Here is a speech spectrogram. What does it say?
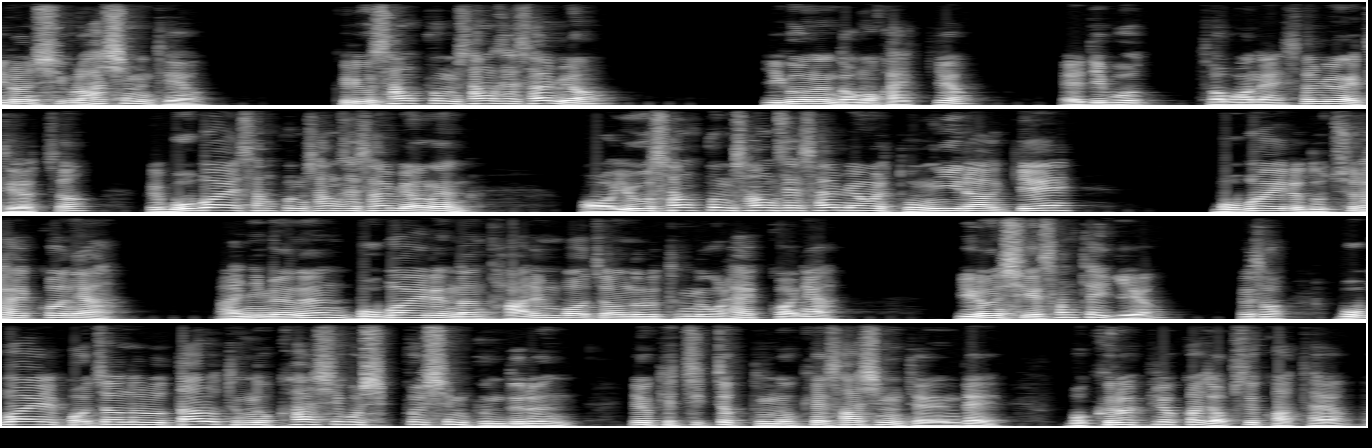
이런 식으로 하시면 돼요. 그리고 상품 상세 설명 이거는 넘어갈게요. 에디봇 저번에 설명해 드렸죠. 그 모바일 상품 상세 설명은 어, 요 상품 상세 설명을 동일하게 모바일로 노출할 거냐 아니면은 모바일은 난 다른 버전으로 등록을 할 거냐 이런 식의 선택이에요. 그래서 모바일 버전으로 따로 등록하시고 싶으신 분들은 이렇게 직접 등록해서 하시면 되는데 뭐 그럴 필요까지 없을 것 같아요.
